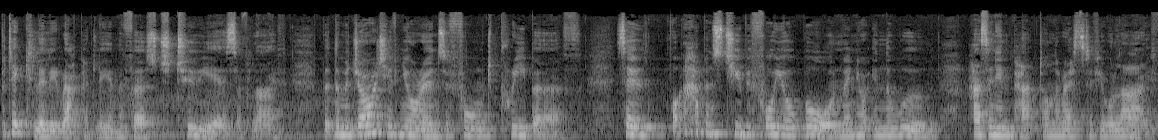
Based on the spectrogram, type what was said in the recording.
particularly rapidly in the first two years of life, but the majority of neurons are formed pre-birth, So, what happens to you before you're born, when you're in the womb, has an impact on the rest of your life,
